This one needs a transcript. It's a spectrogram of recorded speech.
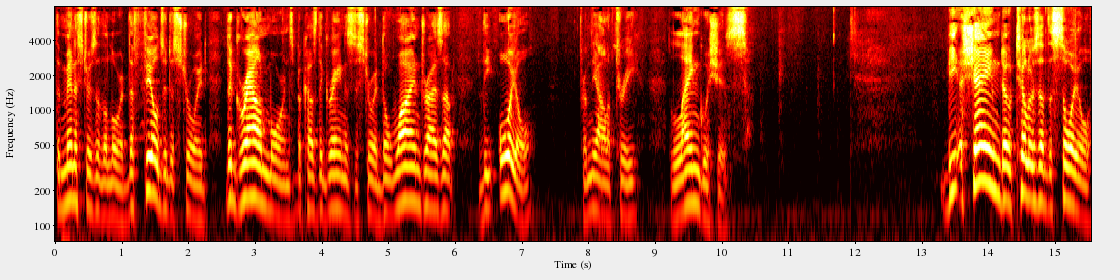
the ministers of the Lord. The fields are destroyed. The ground mourns because the grain is destroyed. The wine dries up. The oil from the olive tree languishes. Be ashamed, O tillers of the soil.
